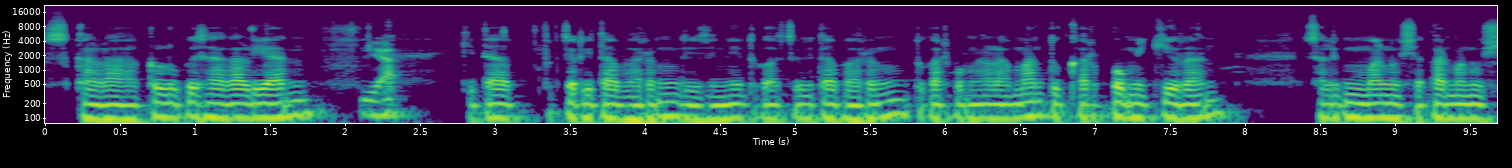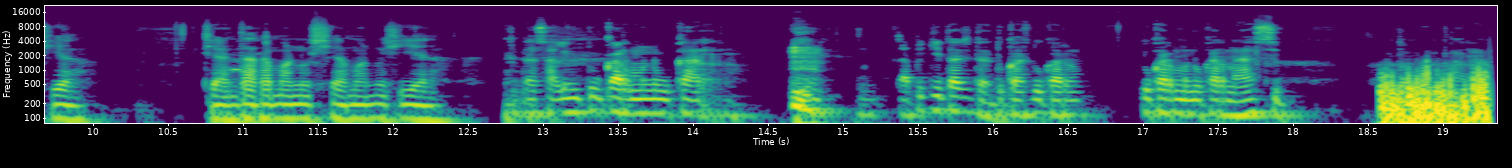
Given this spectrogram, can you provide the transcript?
skala keluh kesah kalian Ya. Kita bercerita bareng di sini tukar cerita bareng tukar pengalaman tukar pemikiran saling memanusiakan manusia di antara manusia manusia Kita saling tukar menukar. Tapi kita tidak tukar-tukar tukar menukar nasib ataupun barang.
